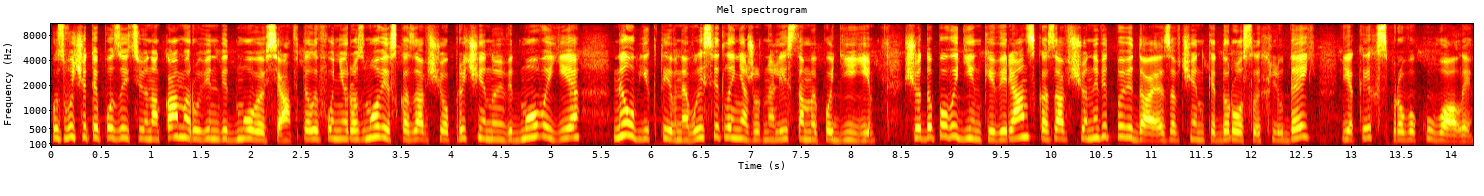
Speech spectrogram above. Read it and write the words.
Озвучити позицію на камеру він відмовився. В телефонній розмові сказав, що причиною відмови є необ'єктивне висвітлення журналістами події. Щодо поведінки вірян, сказав, що не відповідає за вчинки дорослих людей, яких спровокували.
